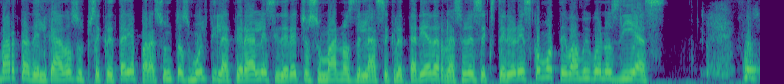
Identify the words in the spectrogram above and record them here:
Marta Delgado, subsecretaria para Asuntos Multilaterales y Derechos Humanos de la Secretaría de Relaciones Exteriores. ¿Cómo te va? Muy buenos días. Pues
